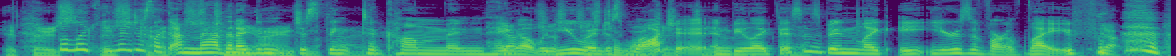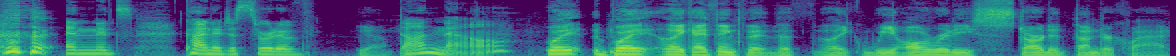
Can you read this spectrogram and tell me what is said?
It there's But like even just like I'm mad that I didn't just think to come and hang Yeah, out with just- you and just just watch watch it and be like, this Yeah. has been like eight years of our life. Yeah. and it's kind of just sort of Yeah. done now. but but like I think that the like we already started Thunderquack,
